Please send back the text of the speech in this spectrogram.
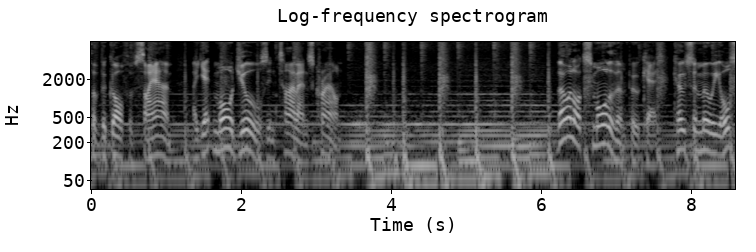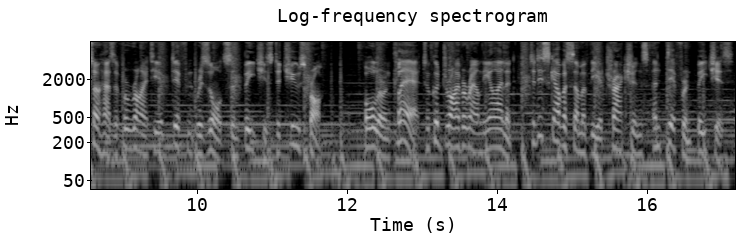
south of the Gulf of Siam are yet more jewels in Thailand's crown. Though a lot smaller than Phuket, Koh Samui also has a variety of different resorts and beaches to choose from. Paula and Claire took a drive around the island to discover some of the attractions and different beaches.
